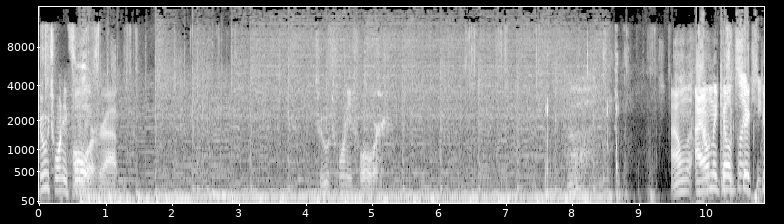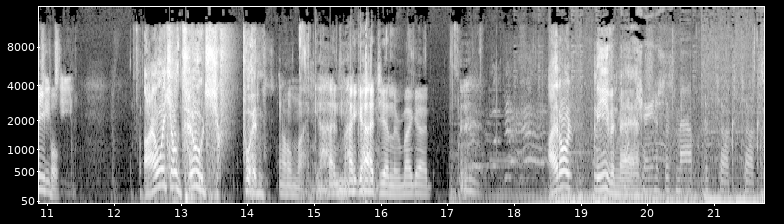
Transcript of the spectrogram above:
Two twenty Holy crap. Two twenty four. I only I only killed six people. I only killed two. Twin. Oh my god, my god, Chandler, my god. I don't even, man. Change this map. It sucks, sucks.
